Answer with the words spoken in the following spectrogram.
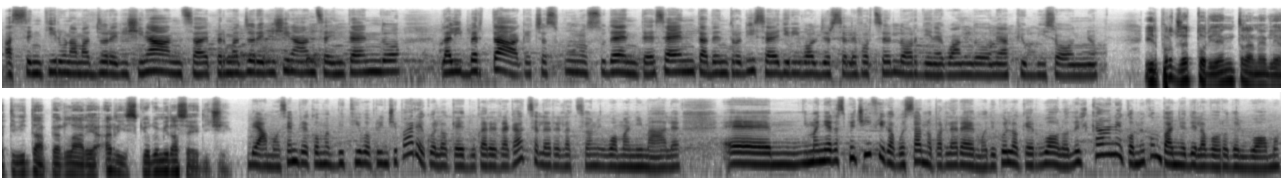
a sentire una maggiore vicinanza e per maggiore vicinanza intendo la libertà che ciascuno studente senta dentro di sé di rivolgersi alle forze dell'ordine quando ne ha più bisogno. Il progetto rientra nelle attività per l'area a rischio 2016. Abbiamo sempre come obiettivo principale quello che è educare i ragazzi alle relazioni uomo-animale. Ehm, in maniera specifica quest'anno parleremo di quello che è il ruolo del cane come compagno di lavoro dell'uomo.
